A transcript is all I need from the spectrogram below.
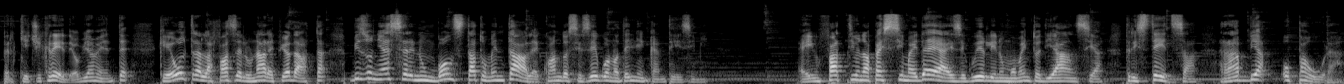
per chi ci crede ovviamente, che oltre alla fase lunare più adatta bisogna essere in un buon stato mentale quando si eseguono degli incantesimi. È infatti una pessima idea eseguirli in un momento di ansia, tristezza, rabbia o paura.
